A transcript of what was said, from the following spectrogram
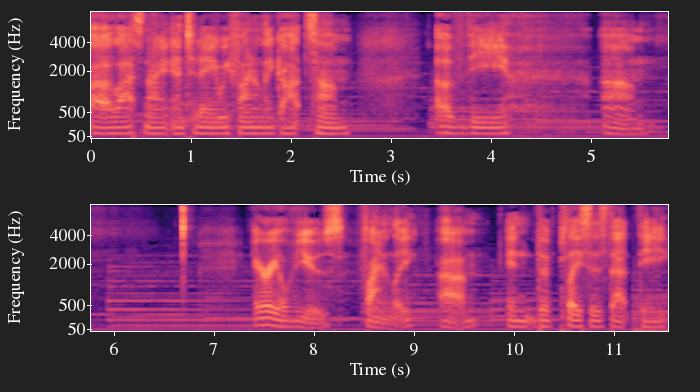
uh, last night and today we finally got some of the um, aerial views finally um, in the places that the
